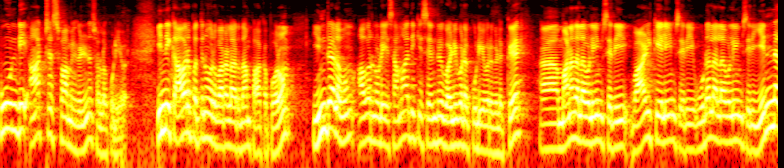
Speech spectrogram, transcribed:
பூண்டி ஆற்ற சுவாமிகள்னு சொல்லக்கூடியவர். இன்றைக்கி அவரை பற்றின ஒரு வரலாறு தான் பார்க்க போகிறோம் இன்றளவும் அவருடைய சமாதிக்கு சென்று வழிபடக்கூடியவர்களுக்கு மனதளவுலேயும் மனதளவுலையும் சரி வாழ்க்கையிலையும் சரி உடல் அளவுலையும் சரி என்ன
